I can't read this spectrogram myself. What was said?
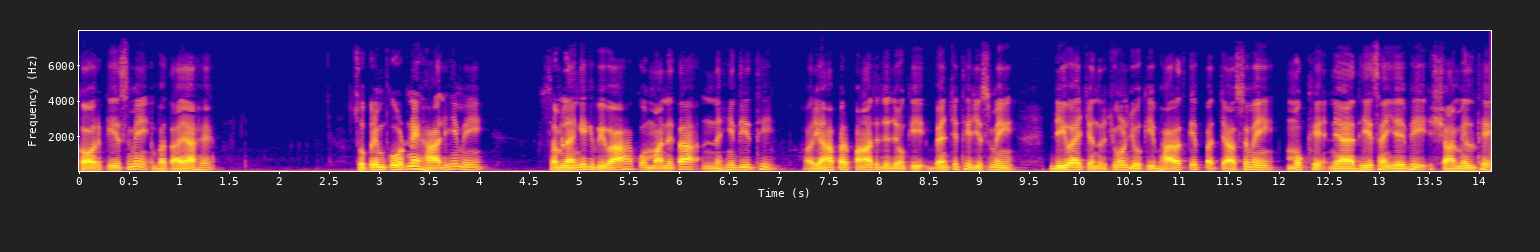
कौर केस में बताया है। सुप्रीम कोर्ट ने हाल ही में समलैंगिक विवाह को मान्यता नहीं दी थी और यहाँ पर पाँच जजों की बेंच थी, जिसमें डी वाई चंद्रचूड़, जो कि भारत के पचासवें मुख्य न्यायाधीश हैं, ये भी शामिल थे।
